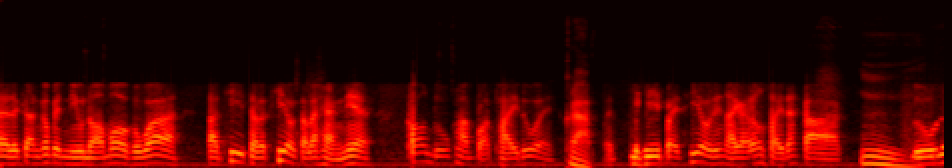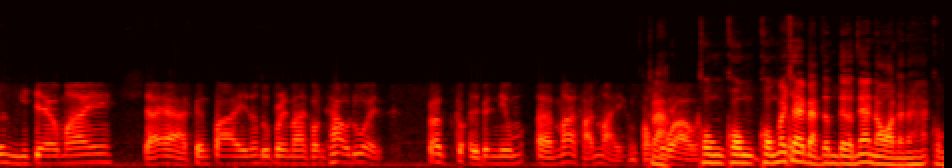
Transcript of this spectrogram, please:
แต่เดียวกันก็เป็น new normal คือว่าแต่ที่แต่ละเที่ยวแต่ละแห่งเนี่ยเขาต้องดูความปลอดภัยด้วยครับบางทีไปเที่ยวที่ไหนก็ต้องใส่หน้ากากอืมดูเรื่องมีเจลไหมจะแออัดเกินไปต้องดูปริมาณคนเข้าด้วยก็ก็อาจจะเป็นนิวเอ่อมาตรฐานใหม่ของของครัพบวกเรา คงคงคงไม่ใช่แบบเดิมๆแน่นอนนะฮะคง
